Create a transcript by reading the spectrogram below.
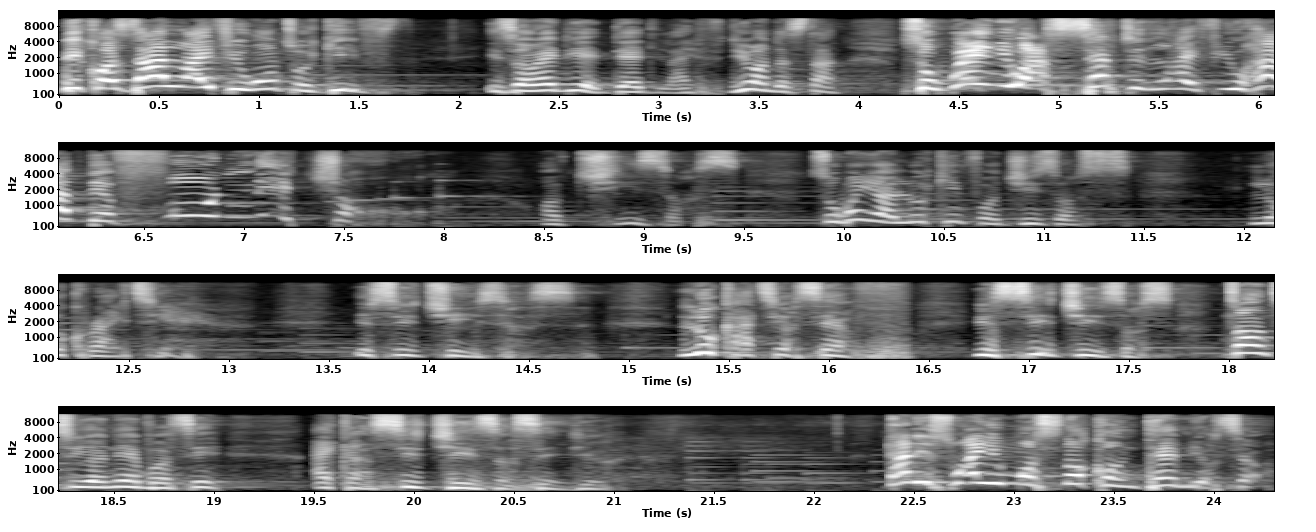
because that life you want to give is already a dead life. Do you understand? So when you accept the life, you have the full nature of Jesus. So when you are looking for Jesus, look right here. You see Jesus. Look at yourself. You see Jesus. Turn to your neighbor say, I can see Jesus in you. That is why you must not condemn yourself.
